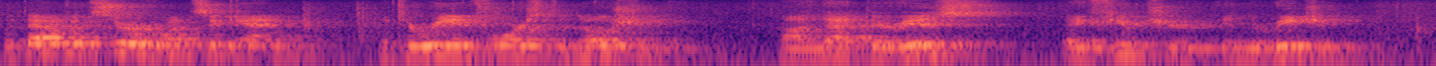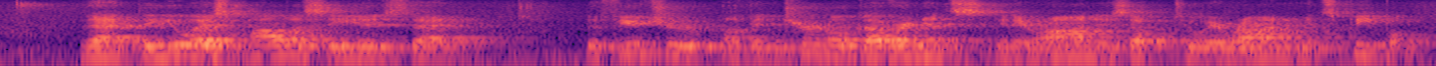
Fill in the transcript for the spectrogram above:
But that would serve once again to reinforce the notion uh, that there is a future in the region, that the U.S. policy is that the future of internal governance in Iran is up to Iran and its people,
